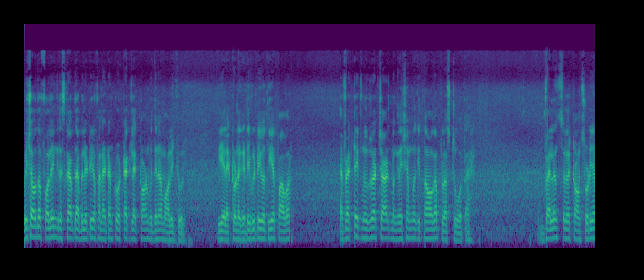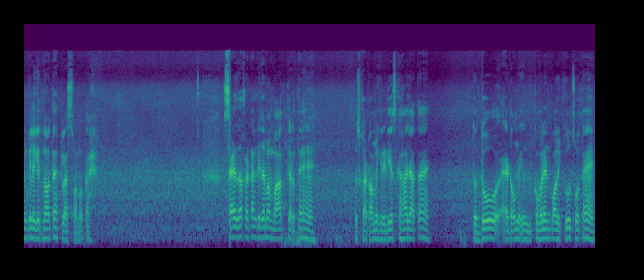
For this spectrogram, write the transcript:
Which of the following describe the ability of an atom to attract electron within a molecule ये इलेक्ट्रोनेगेटिविटी होती है power effective nuclear charge magnesium का कितना होगा? प्लस टू होता है. वैलेंस इलेक्ट्रॉन सोडियम के लिए कितना होता है? प्लस वन होता है. साइज़ ऑफ़ एटम की जब हम बात करते हैं उसका एटॉमिक रेडियस कहा जाता है तो दो एटॉमिक कोवलेंट मॉलिक्यूल्स होते हैं,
